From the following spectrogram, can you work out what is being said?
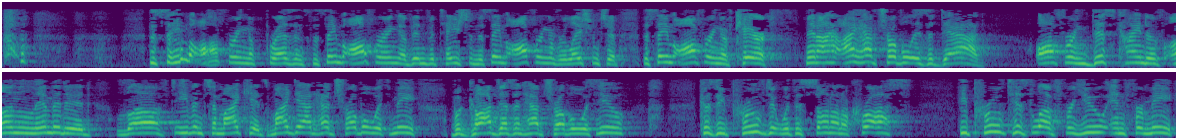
the same offering of presence, the same offering of invitation, the same offering of relationship, the same offering of care. Man, I, I have trouble as a dad offering this kind of unlimited love to, even to my kids. My dad had trouble with me, but God doesn't have trouble with you because he proved it with his son on a cross. He proved his love for you and for me.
